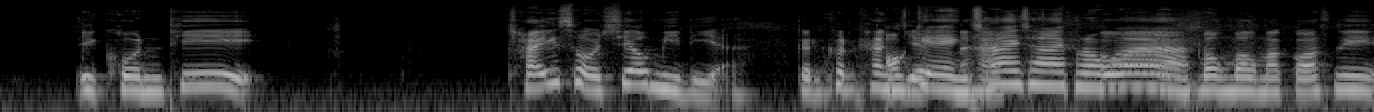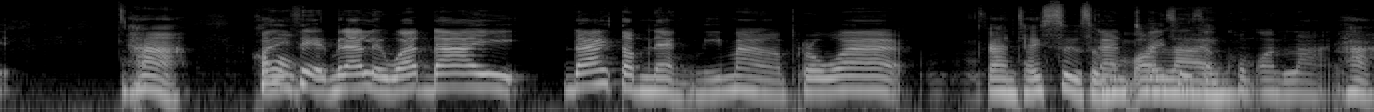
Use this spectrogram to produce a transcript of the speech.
ำอีกคนที่ ใช้โซเชียลมีเดียกันค่อนข้างอ๋อเยอะเก่งนะคะใช่ใช่เพเพราะราะว่าว่าบองบองมาโกอสนี่ค่ะปเขาบฏิอกเสธไม่ได้เลยว่าได้ได้ตำแหน่งนี้มา เพราะว่าการใช้สื่อสังกาครมออใช้นไลสื่อสัน์งคมออนไลน์ค่ะ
